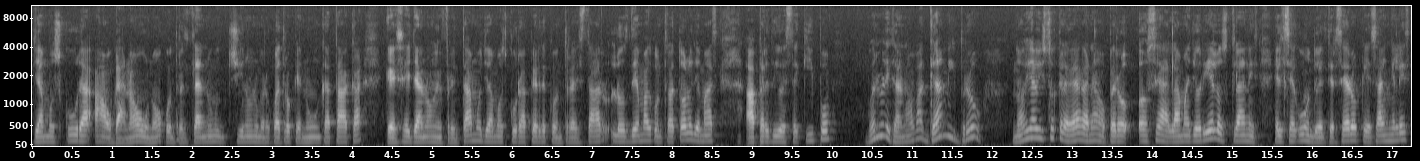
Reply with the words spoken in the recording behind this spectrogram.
llama oscura ganó uno contra el clan chino número 4 que nunca ataca, que ese ya nos enfrentamos. Llama oscura pierde contra Star, los demás contra todos los demás ha perdido este equipo. Bueno, le ganaba Gami, bro. No había visto que le había ganado, pero, o sea, la mayoría de los clanes, el segundo y el tercero, que es Ángeles,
